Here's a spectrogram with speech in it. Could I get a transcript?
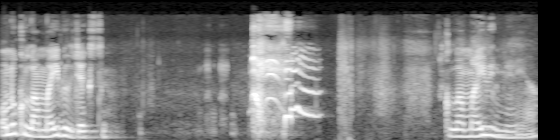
Onu kullanmayı bileceksin. Kullanmayı bilmiyor ya.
